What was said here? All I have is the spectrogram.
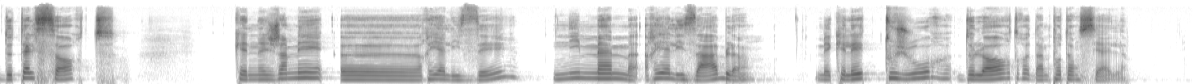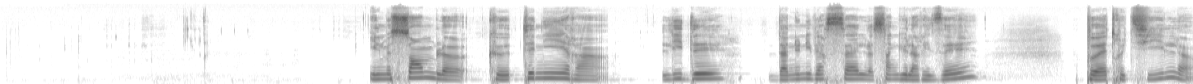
de telle sorte qu'elle n'est jamais euh, réalisée, ni même réalisable, mais qu'elle est toujours de l'ordre d'un potentiel. Il me semble que tenir l'idée d'un universel singularisé peut être utile,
